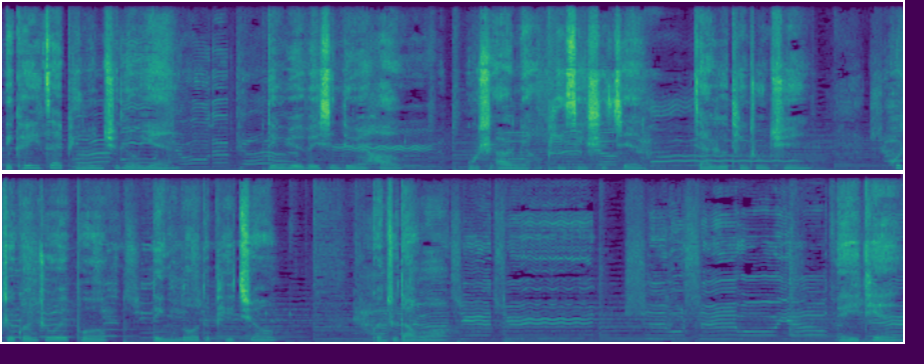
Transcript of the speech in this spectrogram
你可以在评论区留言，订阅微信订阅号“五十二秒平行时间”，加入听众群。或者关注微博“零落的皮丘”，关注到我。每一天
